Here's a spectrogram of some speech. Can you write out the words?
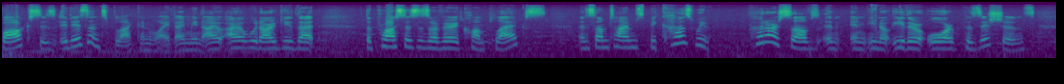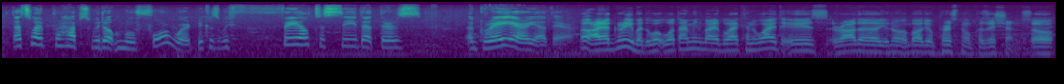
boxes, it isn't black and white. I mean, I, I would argue that the processes are very complex, and sometimes because we put ourselves in, in you know, either or positions, that's why perhaps we don't move forward because we fail to see that there's a gray area there. Well, I agree, but what, what, I mean by black and white is rather, you know, about your personal position. So,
